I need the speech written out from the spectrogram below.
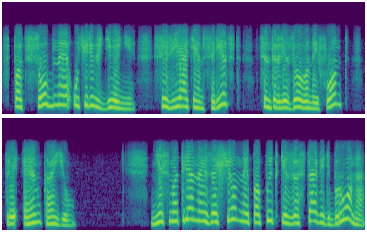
в подсобное учреждение с изъятием средств централизованный фонд при НКЮ. Несмотря на изощренные попытки заставить Брона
